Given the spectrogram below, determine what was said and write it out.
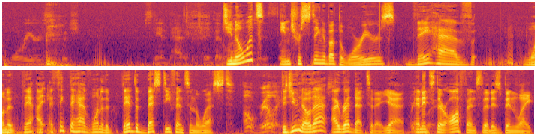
the Warriors, which stand pat at the trade deadline. Do you know what's interesting about the Warriors? They have one of they, I, I think they have one of the they have the best defense in the West. Oh, really? Did you know that? I read that today. Yeah, and it's their offense that has been like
